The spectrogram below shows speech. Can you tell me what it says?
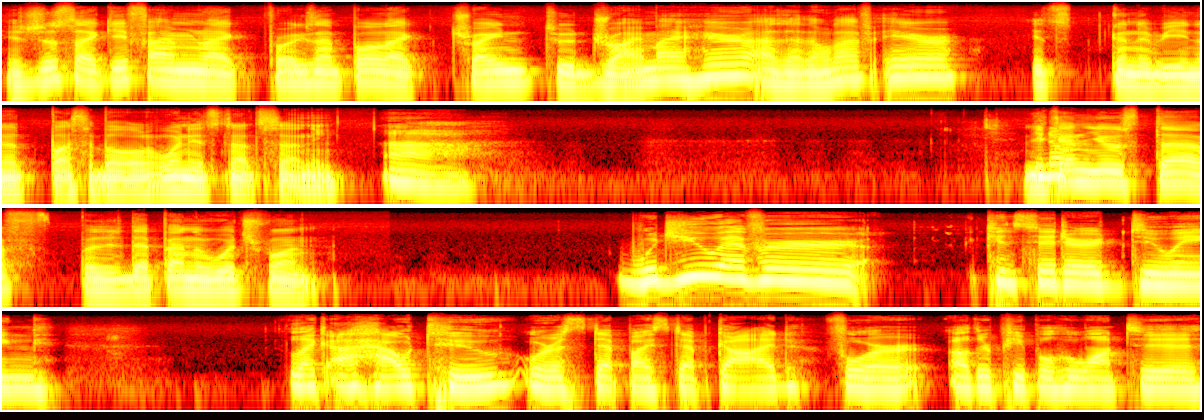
It's just like if I'm like, for example, like trying to dry my hair as I don't have hair, it's gonna be not possible when it's not sunny. Ah. You, You know- can use stuff, but it depends on which one. Would you ever consider doing like a how to or a step by step guide for other people who want to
